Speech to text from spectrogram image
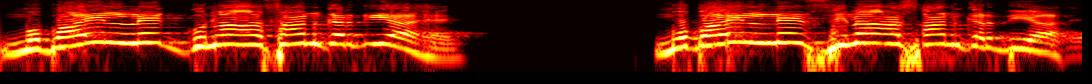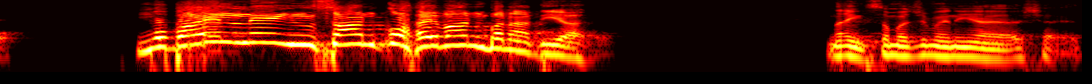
मोबाइल ने गुना आसान कर दिया है। मोबाइल ने जिना आसान कर दिया है। मोबाइल ने इंसान को हैवान बना दिया है। नहीं, समझ में नहीं आया शायद।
